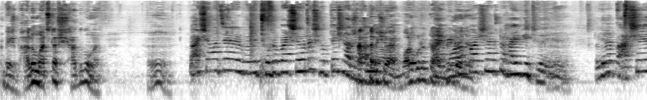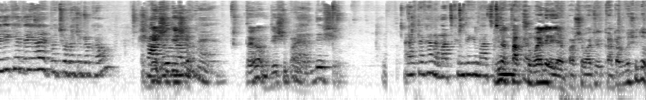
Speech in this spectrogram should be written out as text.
বেশ ভালো মাছটা স্বাদ গো মা। পার্শে মাছের ছোট পার্শে হলে সত্যি স্বাদ ভালো বেশি হয়। বড়গুলো একটু হাইব্রিড বড় পার্শে একটু হাইব্রিড হয়ে যায়। ওই জন্য পার্শে যদি খেতে হয় একটু ছোট ছোট খাও দেশি, দেশি। হ্যাঁ। তাই না? দেশি হ্যাঁ দেশি। আর একটা খানা মাঝখান থেকে মাছ না থাক সময় লেগে যায় পাঁচশো মাছের কাটার বেশি তো।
